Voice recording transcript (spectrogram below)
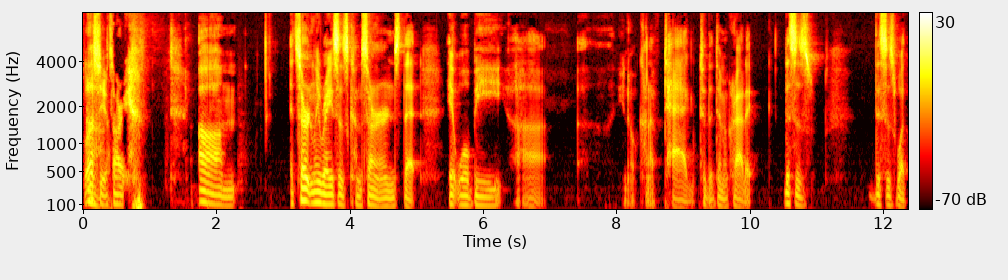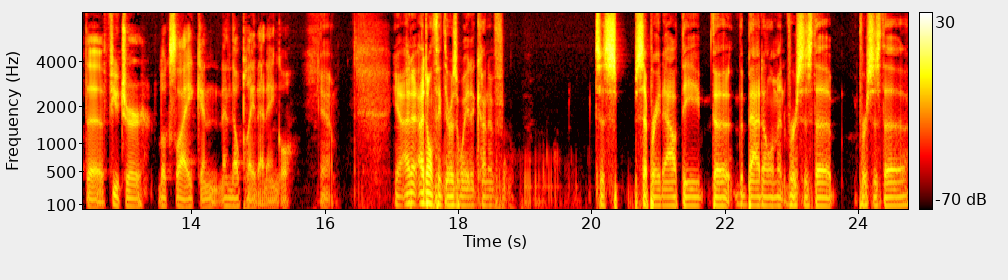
Bless Ah, you. Sorry. Um, it certainly raises concerns that it will be, uh, you know, kind of tagged to the Democratic. This is this is what the future looks like, and and they'll play that angle. Yeah, Yeah, I, I don't think there was a way to kind of to separate out the the the bad element versus the versus the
